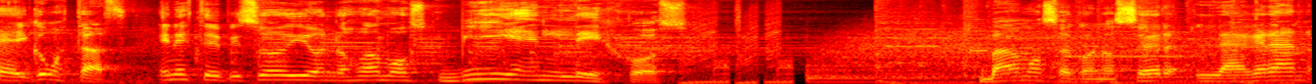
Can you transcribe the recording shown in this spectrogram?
Hey, ¿cómo estás? En este episodio nos vamos bien lejos. Vamos a conocer la Gran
